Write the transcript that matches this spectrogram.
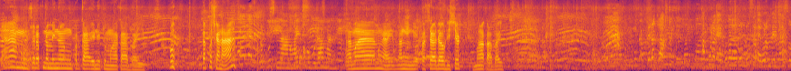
Yan, sarap namin ng pagkain nito mga kabay. Oh, tapos ka na? Tapos na, mga ako gulaman. Ah, mga mga mangingi pa sa daw dessert mga kabay. Ako lang eh, buka na ako lusa kay walang kay baso.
